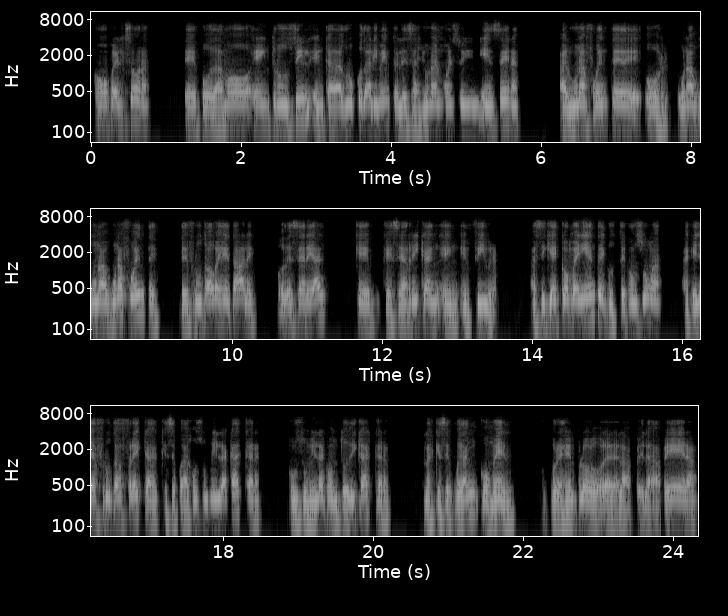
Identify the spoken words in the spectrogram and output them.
como personas, eh, podamos introducir en cada grupo de alimentos, el desayuno, almuerzo y, en cena, alguna fuente de, o una, una, fuente de fruta o vegetales o de cereal que, sea rica en, fibra. Así que es conveniente que usted consuma aquellas frutas frescas que se pueda consumir la cáscara, consumirla con todo y cáscara, las que se puedan comer, por ejemplo, la, la, pera,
